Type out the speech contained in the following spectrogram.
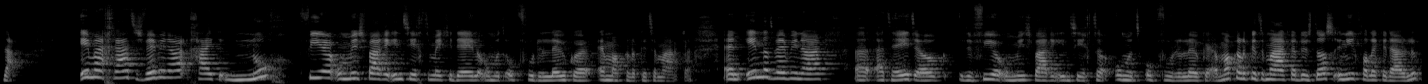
Nou, in mijn gratis webinar ga ik nog vier onmisbare inzichten met je delen om het opvoeden leuker en makkelijker te maken. En in dat webinar, uh, het heet ook de vier onmisbare inzichten om het opvoeden leuker en makkelijker te maken. Dus dat is in ieder geval lekker duidelijk.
